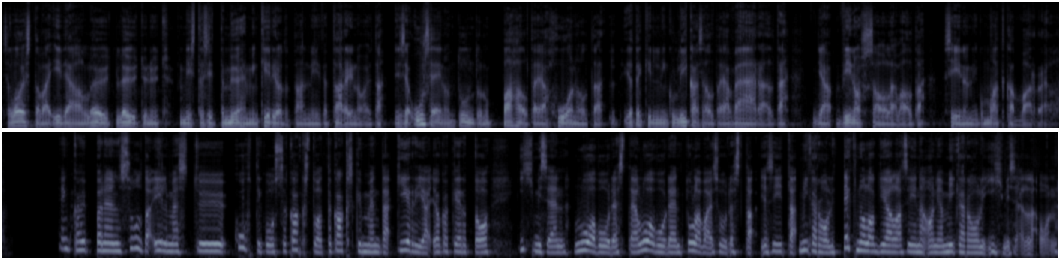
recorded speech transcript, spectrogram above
se loistava idea on löytynyt, mistä sitten myöhemmin kirjoitetaan niitä tarinoita, niin se usein on tuntunut pahalta ja huonolta, jotenkin niin kuin likaselta ja väärältä ja vinossa olevalta siinä niin kuin matkan varrella. Henkka Hyppönen, sulta ilmestyy huhtikuussa 2020 kirja, joka kertoo ihmisen luovuudesta ja luovuuden tulevaisuudesta ja siitä, mikä rooli teknologialla siinä on ja mikä rooli ihmisellä on.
